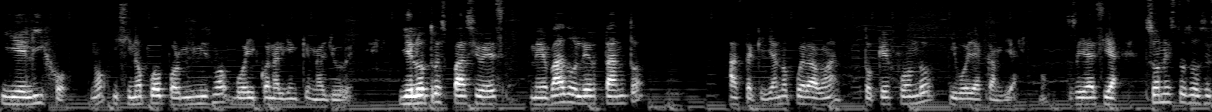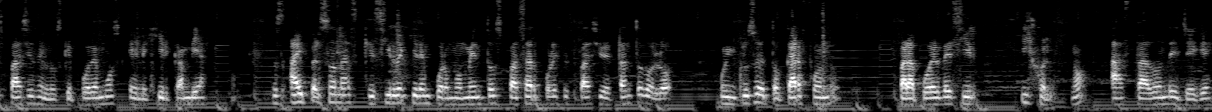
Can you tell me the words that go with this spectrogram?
y elijo, ¿no? Y si no puedo por mí mismo, voy con alguien que me ayude. Y el otro espacio es, me va a doler tanto hasta que ya no pueda más, toqué fondo y voy a cambiar. Entonces ella decía, son estos dos espacios en los que podemos elegir cambiar. Entonces hay personas que sí requieren por momentos pasar por ese espacio de tanto dolor o incluso de tocar fondo para poder decir, híjole, ¿no? ¿Hasta dónde llegué?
